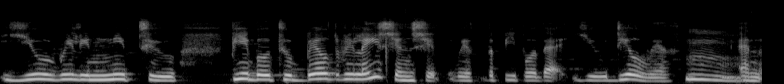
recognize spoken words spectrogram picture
you really need to be able to build relationship with the people that you deal with Mm. and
